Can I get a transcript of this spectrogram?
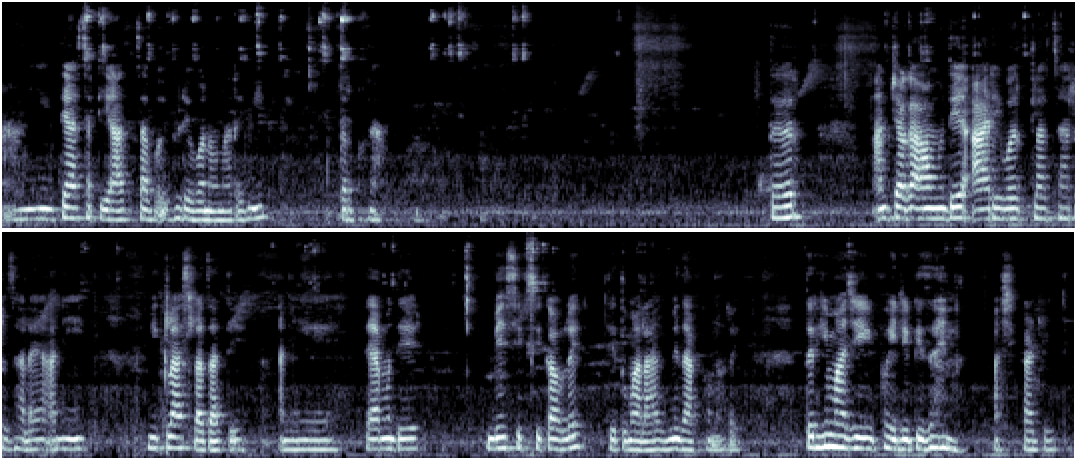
आणि त्यासाठी आजचा व्हिडिओ बनवणार आहे मी. तर बघा. तर आमच्या गावामध्ये आरी वर्क क्लास चालू झाला आहे आणि मी क्लासला जाते. आणि त्यामध्ये बेसिक शिकवलं आहे ते तुम्हाला आज मी दाखवणार आहे. तर ही माझी पहिली डिझाईन अशी काढली होती.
